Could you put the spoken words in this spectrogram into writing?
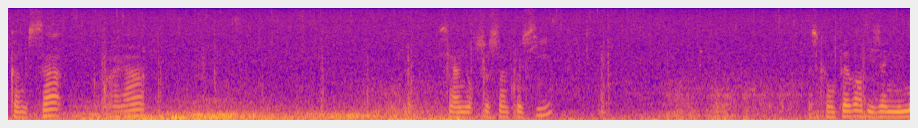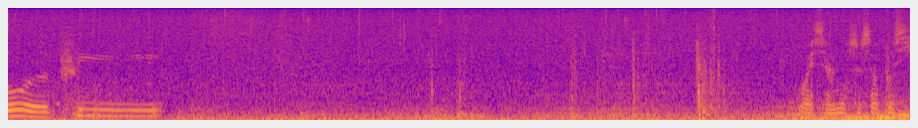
Comme ça, voilà. C'est un ours simple aussi. Parce qu'on peut avoir des animaux euh, plus... Ouais, c'est un ours simple aussi.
